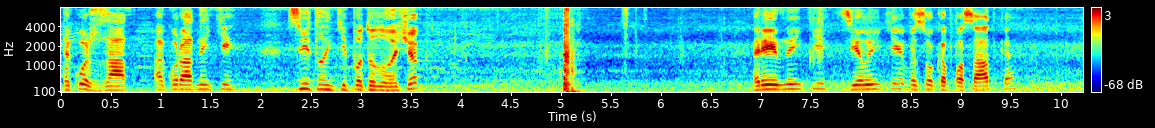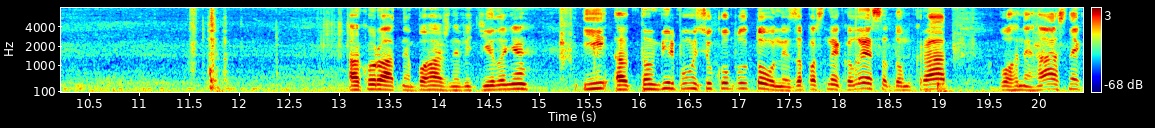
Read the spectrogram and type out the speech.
Також зад акуратненький, світленький потолочок. Рівненький, ціленький, висока посадка. Акуратне багажне відділення. І автомобіль повністю укомплектований. Запасне колеса, домкрат, вогнегасник,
